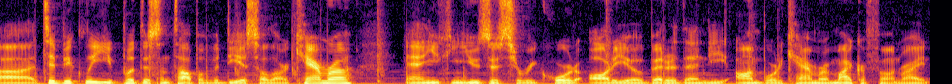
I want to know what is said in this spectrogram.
Uh, typically, you put this on top of a DSLR camera and you can use this to record audio better than the onboard camera microphone, right?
